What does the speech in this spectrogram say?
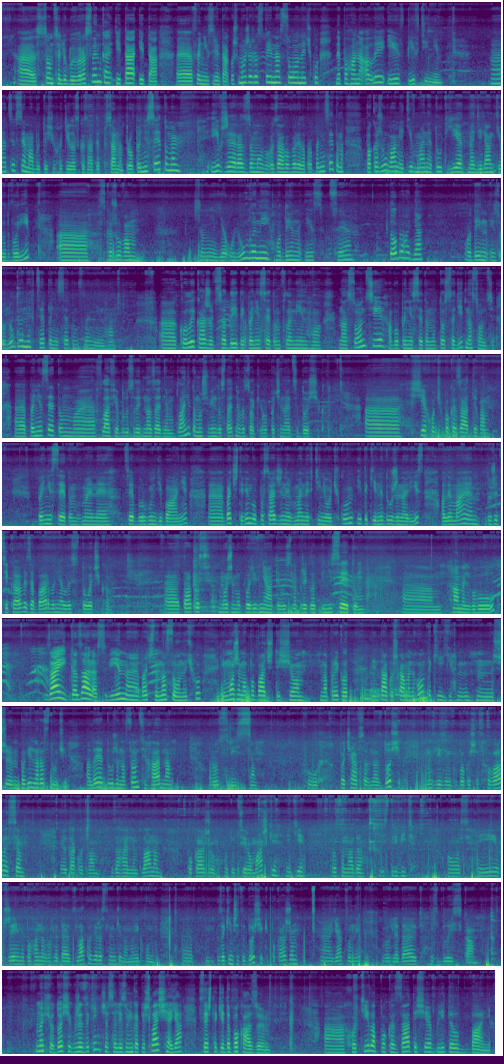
Сонцелюбива рослинка і та, і та. Е, Фенікс Грін також може рости на сонечку, непогано, але і в півтіні. Це все, мабуть, те, що хотіла сказати саме про пенісетуми. І вже раз заговорила про пенісетуми, покажу вам, які в мене тут є на ділянці у дворі. Скажу вам, що мій є улюблений. Один із це. Доброго дня! Один із улюблених це пенісетум фламінго. Коли кажуть садити пенісетом фламінго на сонці або пенісетом, ну, то садіть на сонці. Е, Пенісетом е, флафі я буду садити на задньому плані, тому що він достатньо високий. От починається дощик. Ще хочу показати вам пенісетом в мене це Бургунді Бані. Е, Бачите, він був посаджений в мене в тіньочку і такий не дуже наріс, але має дуже цікаве забарвлення листочка. Також можемо порівняти, ось, наприклад, пінісетом Хамель Голд. Зайка зараз він, е, бачите, на сонечку. І можемо побачити, що, наприклад, він також Хамельгон такий повільно ростучий, але дуже на сонці гарно розрісся. Фух, почався в нас дощик. Ми з Лізонькою поки що сховалися. І отак от вам загальним планом покажу отут ці ромашки, які просто треба істрібити. Ось, і вже непогано виглядають злакові рослинки на моїй клумбі. Е, Закінчиться дощик і покажу, як вони виглядають зблизька. Ну що, дощик вже закінчився, лізунька пішла ще, а я все ж таки допоказую. Хотіла показати ще Little Bunny.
